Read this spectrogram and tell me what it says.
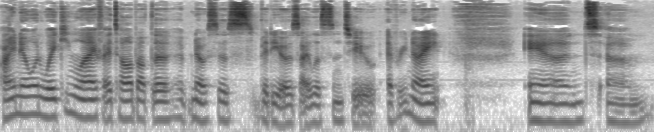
I know in waking life, I tell about the hypnosis videos I listen to every night and um,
